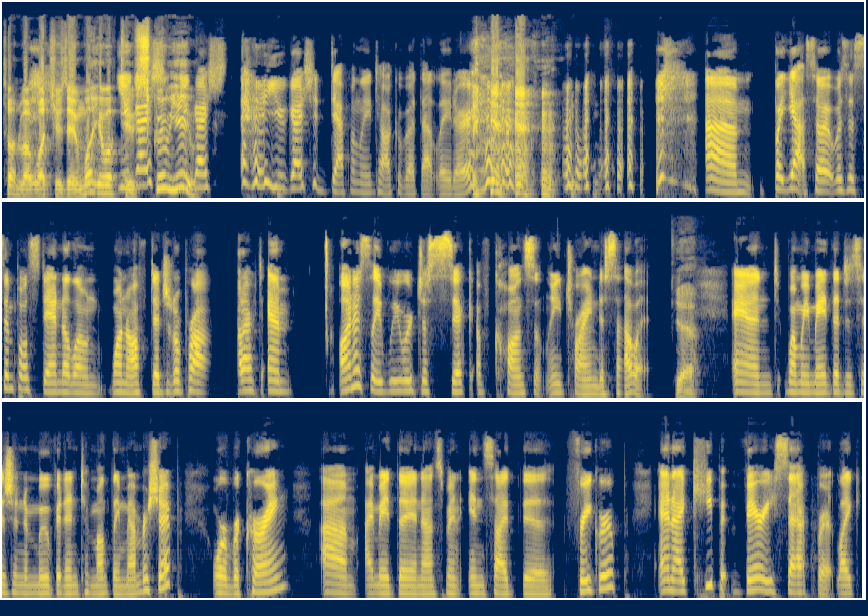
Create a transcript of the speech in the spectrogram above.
talking about what she was doing, what you're up you to. Screw you. You guys, you guys should definitely talk about that later. um, but yeah, so it was a simple standalone one-off digital product, and honestly, we were just sick of constantly trying to sell it. Yeah. And when we made the decision to move it into monthly membership or recurring, um, I made the announcement inside the free group and I keep it very separate. Like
